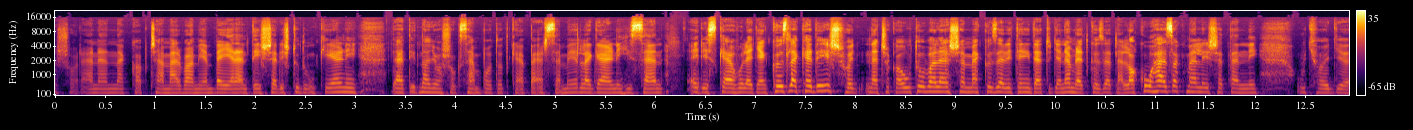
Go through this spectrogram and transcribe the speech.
során ennek kapcsán már valamilyen bejelentéssel is tudunk élni, de hát itt nagyon sok szempontot kell persze mérlegelni, hiszen egyrészt kell, hogy legyen közlekedés, hogy ne csak autóval lehessen megközelíteni, de hát ugye nem lehet közvetlen lakóházak mellé se tenni, úgyhogy,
